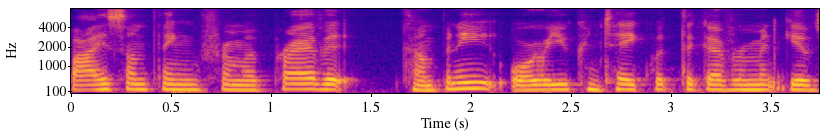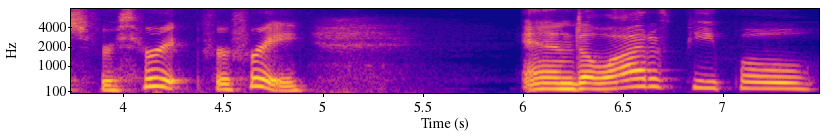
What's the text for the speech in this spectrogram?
buy something from a private company or you can take what the government gives for, free, for free. And a lot of people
